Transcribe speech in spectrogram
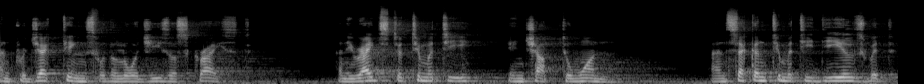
and project things for the Lord Jesus Christ. And he writes to Timothy in chapter 1. And Second Timothy deals with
